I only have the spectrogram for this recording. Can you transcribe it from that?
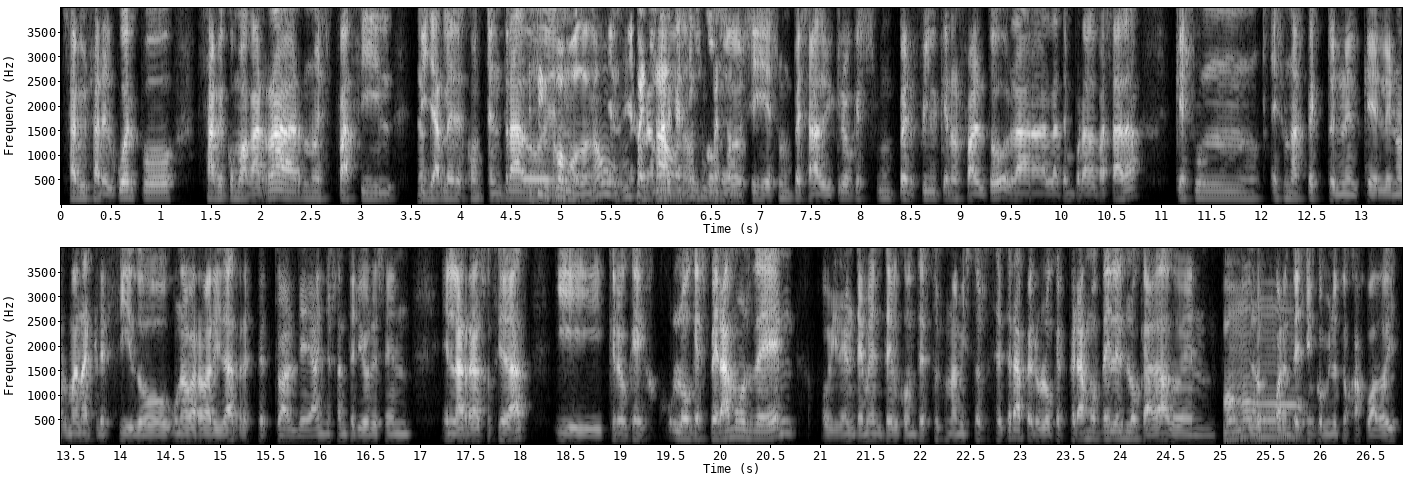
Sabe usar el cuerpo, sabe cómo agarrar, no es fácil pillarle desconcentrado. Es incómodo, ¿no? un pesado, ¿no? Es un pesado. Sí, es un pesado y creo que es un perfil que nos faltó la, temporada pasada que es un, es un aspecto en el que Lenormand ha crecido una barbaridad respecto al de años anteriores en, en la Real Sociedad y creo que lo que esperamos de él Evidentemente el contexto es un amistoso, etcétera, pero lo que esperamos de él es lo que ha dado en, los 45 minutos que ha jugado hoy.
